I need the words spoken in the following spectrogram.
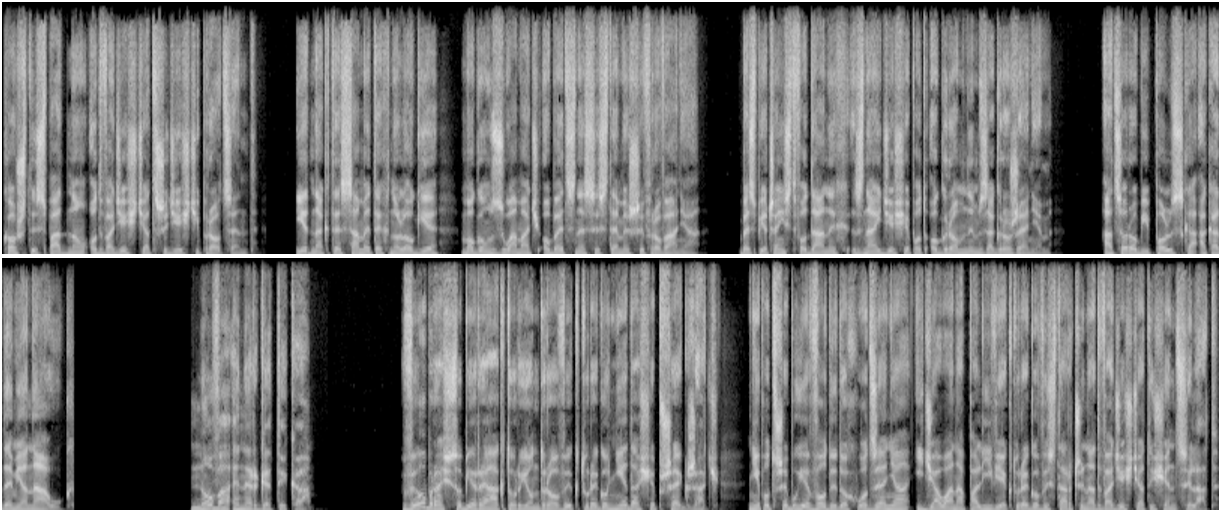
Koszty spadną o 20-30%. Jednak te same technologie mogą złamać obecne systemy szyfrowania. Bezpieczeństwo danych znajdzie się pod ogromnym zagrożeniem. A co robi Polska Akademia Nauk? Nowa energetyka. Wyobraź sobie reaktor jądrowy, którego nie da się przegrzać, nie potrzebuje wody do chłodzenia i działa na paliwie, którego wystarczy na 20 tysięcy lat.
